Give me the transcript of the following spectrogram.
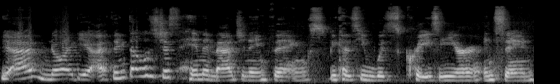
Yeah, I have no idea. I think that was just him imagining things because he was crazy or insane.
